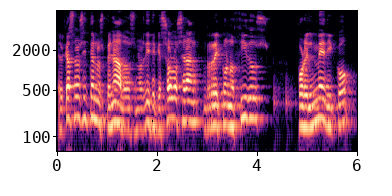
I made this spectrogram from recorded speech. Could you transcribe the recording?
El caso de los internos penados nos dice que solo serán reconocidos por el médico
